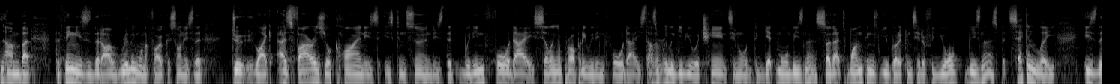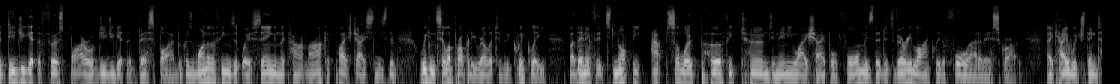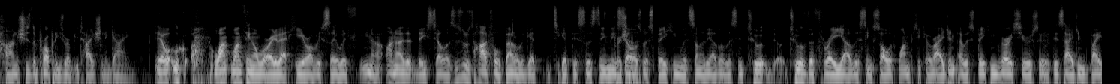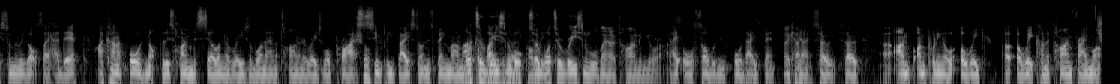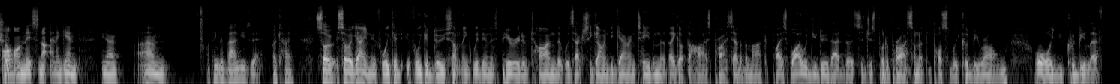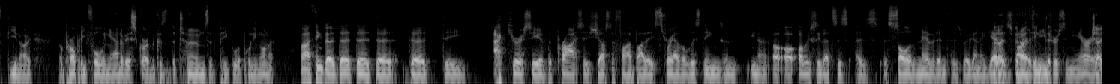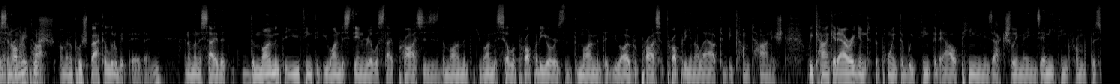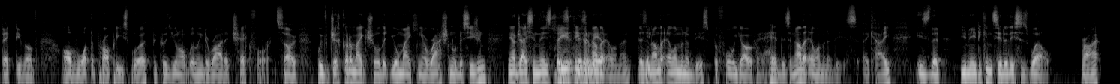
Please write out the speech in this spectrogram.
Um, but the thing is, is that I really want to focus on is that do like as far as your client is is concerned is that within four days selling a property within four days doesn't really give you a chance in order to get more business. So that's one thing that you've got to consider for your business. But secondly is that did you get the first buyer or did you get the best buyer? Because one of the things that we're seeing in the current marketplace jason is that we can sell a property relatively quickly but then if it's not the absolute perfect terms in any way shape or form is that it's very likely to fall out of escrow okay which then tarnishes the property's reputation again Yeah, well, look, one, one thing I'm worried about here, obviously, with you know, I know that these sellers, this was a hard fought battle to get to get this listing. These sellers were speaking with some of the other listings. Two, two of the three uh, listings sold with one particular agent. They were speaking very seriously with this agent based on the results they had there. I can't afford not for this home to sell in a reasonable amount of time at a reasonable price, simply based on this being my market. what's a reasonable so what's a reasonable amount of time in your eyes they all sold within four days, Ben. Okay. You know, so so uh, I'm I'm putting a, a week a, a week kind of time frame on, on, on this, and, I- and again, you know, um, I think the value's there. Okay. So so again, if we could if we could do something within this period of time that was actually going to guarantee them that they got the highest price out of the marketplace, why would you do that versus just put a price on it that possibly could be wrong, or you could be left, you know, a property falling out of escrow because of the terms that people are putting on it? Well, I think the the the the the, the accuracy of the price is justified by these three other listings, and you know, obviously that's as, as, as solid an evidence as we're going to get But I- as but far I as think the interest in the area. and the Jason, I'm going to push. type. I'm going to push back a little bit there then, and I'm going to say that the moment that you think that you understand real estate prices is the moment that you undersell a property, or is it the moment that you overprice a property and allow it to become tarnished? We can't get arrogant to the point that we think that our opinion is actually means anything from a perspective of of what the property's worth because you're not willing to write a check for it. So we've just got to make sure that you're making a rational decision. Now, Jason, there's you there's, think there's another a- element. There's another element of this before we go ahead. There's another element of this. Okay, is that you need to consider this as well, right?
